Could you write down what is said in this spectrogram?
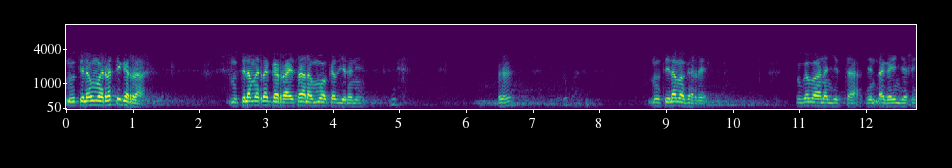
nuti lamuma irratti garraa nuti lama irra garraa isaan ammoo akkas jedhanii nuti lama garre dhuga baanan jetta hin dhagahin jirri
